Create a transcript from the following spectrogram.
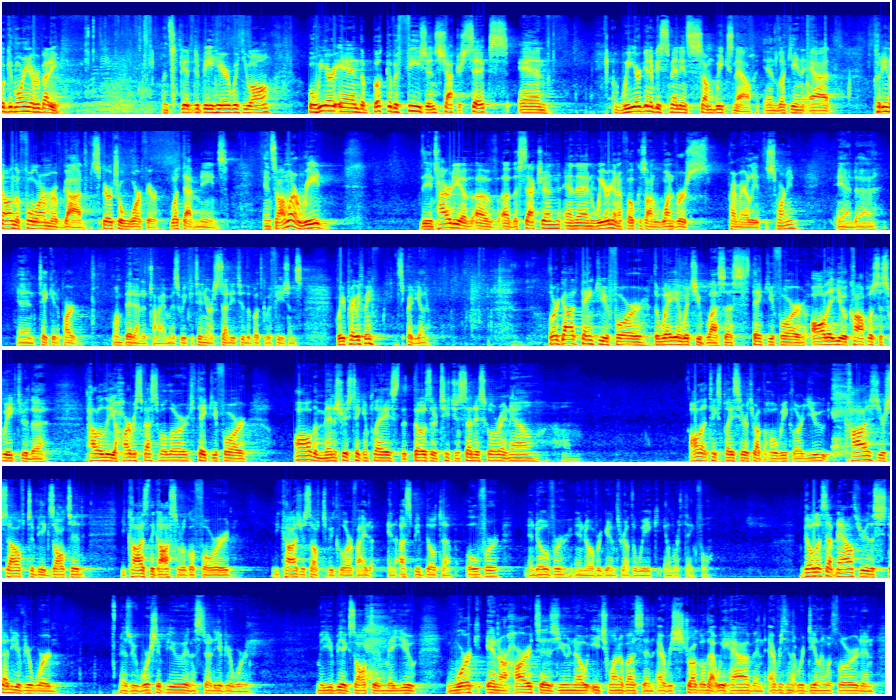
Well, good morning, everybody. It's good to be here with you all. Well, we are in the book of Ephesians, chapter 6, and we are going to be spending some weeks now in looking at putting on the full armor of God, spiritual warfare, what that means. And so I want to read the entirety of, of, of the section, and then we are going to focus on one verse primarily this morning and, uh, and take it apart one bit at a time as we continue our study through the book of Ephesians. Will you pray with me? Let's pray together. Lord God, thank you for the way in which you bless us. Thank you for all that you accomplished this week through the Hallelujah Harvest Festival, Lord. Thank you for all the ministries taking place, that those that are teaching Sunday school right now, um, all that takes place here throughout the whole week, Lord. You caused yourself to be exalted. You caused the gospel to go forward. You cause yourself to be glorified and us be built up over and over and over again throughout the week, and we're thankful. Build us up now through the study of your word as we worship you in the study of your word. May you be exalted. May you work in our hearts as you know each one of us and every struggle that we have and everything that we're dealing with, Lord. And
